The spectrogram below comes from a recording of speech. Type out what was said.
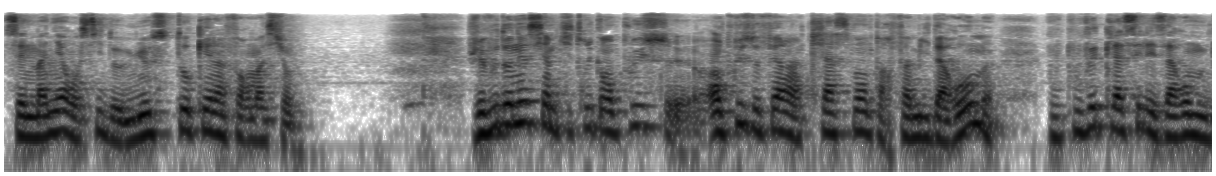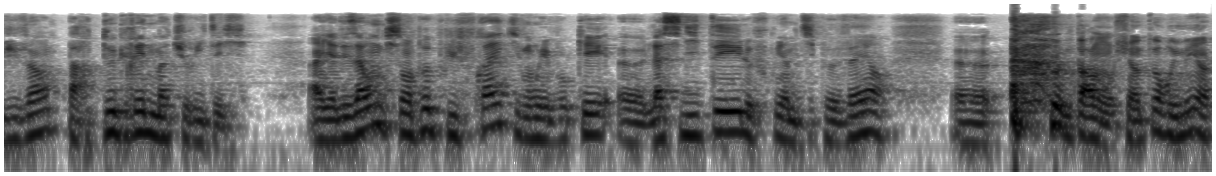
c'est une manière aussi de mieux stocker l'information. Je vais vous donner aussi un petit truc en plus. En plus de faire un classement par famille d'arômes, vous pouvez classer les arômes du vin par degré de maturité. Hein, il y a des arômes qui sont un peu plus frais, qui vont évoquer euh, l'acidité, le fruit un petit peu vert. Euh, pardon, je suis un peu enrhumé. Hein.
